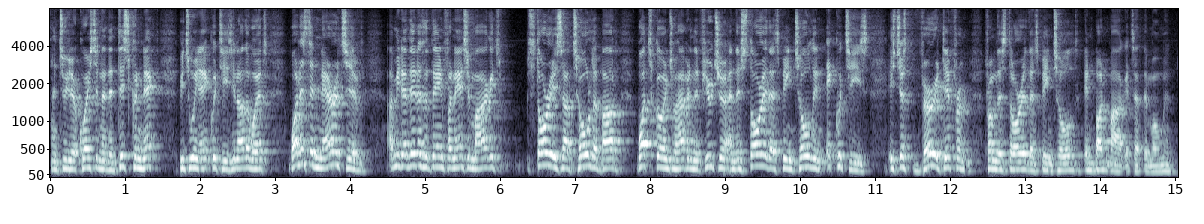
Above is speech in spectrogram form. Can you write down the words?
and to your question, and the disconnect between equities, in other words, what is the narrative? I mean, at the end of the day, in financial markets, stories are told about what's going to happen in the future, and the story that's being told in equities is just very different from the story that's being told in bond markets at the moment.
